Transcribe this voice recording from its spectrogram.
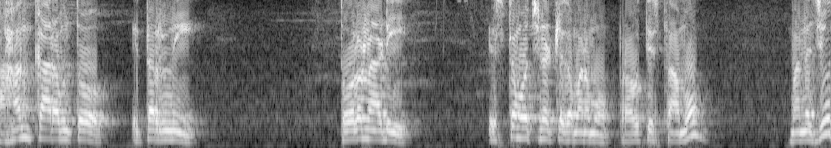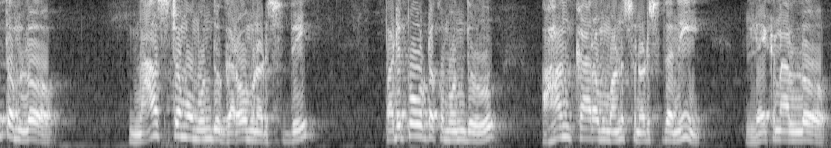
అహంకారంతో ఇతరుల్ని తోలనాడి ఇష్టం వచ్చినట్లుగా మనము ప్రవర్తిస్తామో. మన జీవితంలో నాష్టము ముందు గర్వము నడుస్తుంది. పడిపోవుటకు ముందు అహంకారం మనసు నడుస్తుందని లేఖనాల్లో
